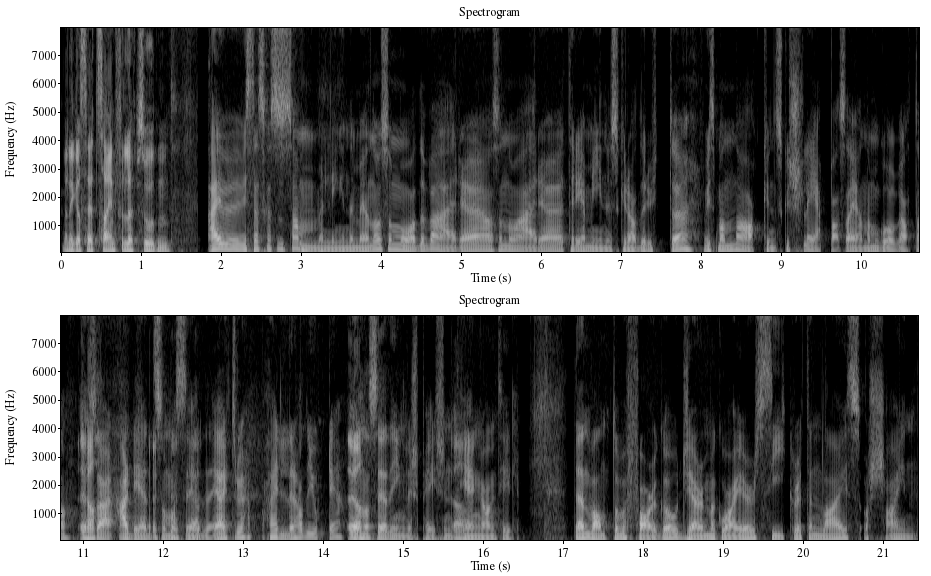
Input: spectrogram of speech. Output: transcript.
Men jeg har sett Seinfeld-episoden. Nei, hvis jeg skal sammenligne med noe, så må det være Altså, nå er det tre minusgrader ute. Hvis man naken skulle slepa seg gjennom gågata, Ja. så er, er det som å se det. Jeg tror jeg heller hadde gjort det Ja. enn å se The English Patient Ja. en gang til. Den vant over Fargo, Jerry Maguire, Secret and Lies og Shine.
